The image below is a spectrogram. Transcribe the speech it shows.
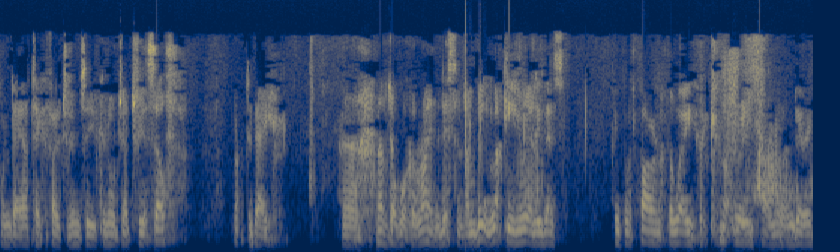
One day I'll take a photo of him so you can all judge for yourself. Not today. Uh, another dog walker right in the distance. I'm being lucky, really. There's people are far enough away they cannot really tell what I'm doing.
